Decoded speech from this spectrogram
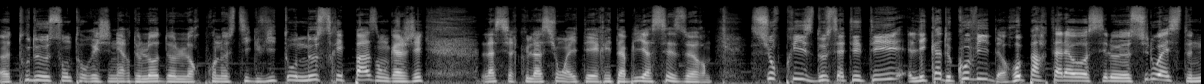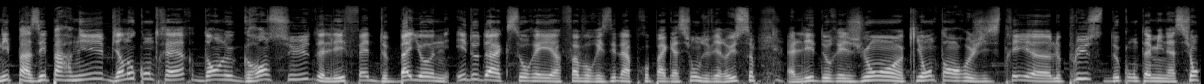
Euh, tous deux sont originaires de l'Aude. Leurs pronostics vitaux ne seraient pas engagés. La circulation a été rétablie à 16 heures. Surprise de cet été, les cas de Covid repartent à la hausse et le sud-ouest n'est pas épargné. Bien au contraire, dans le grand sud, les fêtes de Bayonne et de Dax auraient favorisé la propagation du virus. Les deux régions qui ont enregistré euh, le plus de contamination,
